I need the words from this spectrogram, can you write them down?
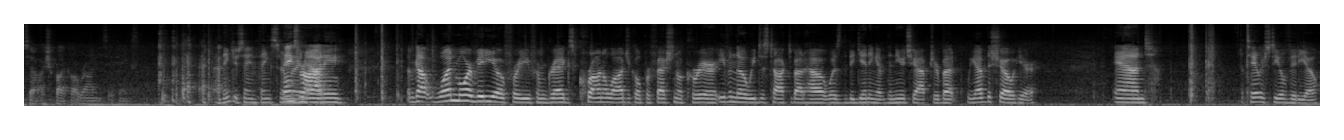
So I should probably call Ronnie and say thanks. I think you're saying thanks to him Thanks, right now. Ronnie. I've got one more video for you from Greg's chronological professional career, even though we just talked about how it was the beginning of the new chapter, but we have the show here. And a Taylor Steele video.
